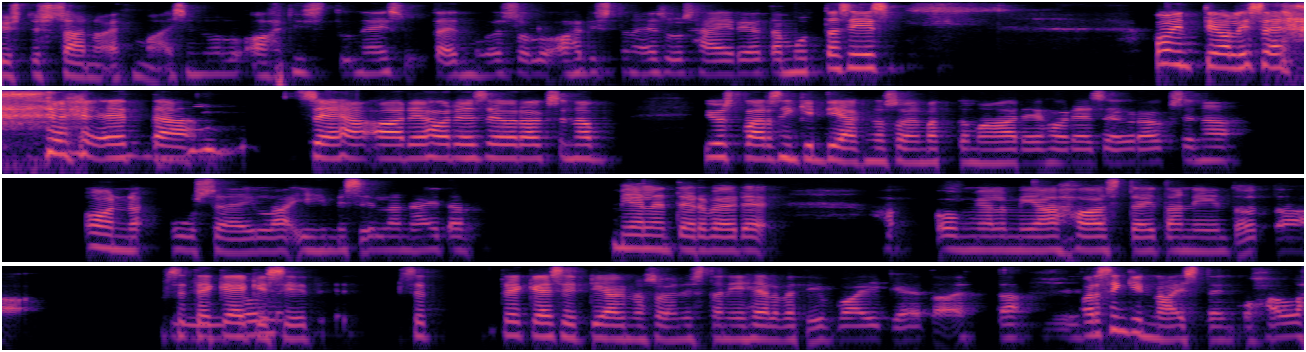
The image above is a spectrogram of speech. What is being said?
pysty sanoa, että mä olisin ollut ahdistuneisuutta, tai että mulla olisi ollut ahdistuneisuushäiriötä, mutta siis pointti oli se, että sehän ADHD-seurauksena, just varsinkin diagnosoimattoman ADHD-seurauksena, on useilla ihmisillä näitä mielenterveyden ongelmia, haasteita, niin tota, se niin tekeekin siitä, se tekee siitä diagnosoinnista niin helvetin vaikeaa, että niin. varsinkin naisten kohdalla.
